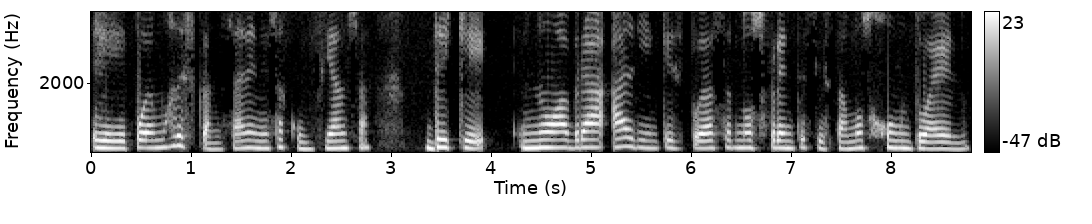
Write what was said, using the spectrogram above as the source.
eh, podemos descansar en esa confianza de que no habrá alguien que pueda hacernos frente si estamos junto a Él, ¿no?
